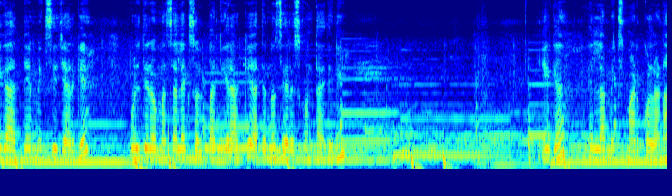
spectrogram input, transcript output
ಈಗ ಅದೇ ಮಿಕ್ಸಿ ಜಾರ್ಗೆ ಉಳಿದಿರೋ ಮಸಾಲೆಗೆ ಸ್ವಲ್ಪ ನೀರು ಹಾಕಿ ಅದನ್ನು ಸೇರಿಸ್ಕೊತಾ ಇದ್ದೀನಿ. ಈಗ ಎಲ್ಲ ಮಿಕ್ಸ್ ಮಾಡ್ಕೊಳ್ಳೋಣ.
